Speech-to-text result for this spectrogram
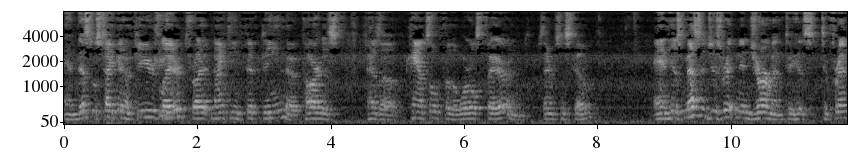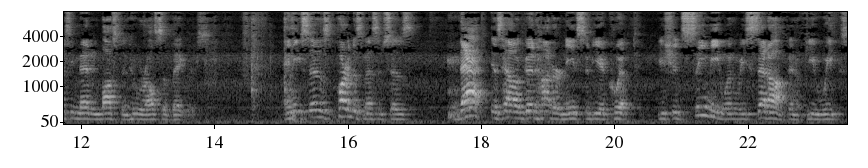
And this was taken a few years later. It's right at 1915. The card is, has a cancel for the World's Fair in San Francisco. And his message is written in German to his to friends he met in Boston who were also bakers. And he says, part of his message says, that is how a good hunter needs to be equipped. You should see me when we set off in a few weeks.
